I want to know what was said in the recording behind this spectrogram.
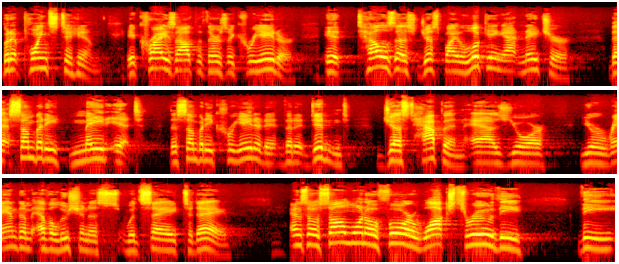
but it points to him. It cries out that there's a creator. It tells us just by looking at nature that somebody made it, that somebody created it, that it didn't just happen as your, your random evolutionists would say today. And so Psalm 104 walks through the, the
